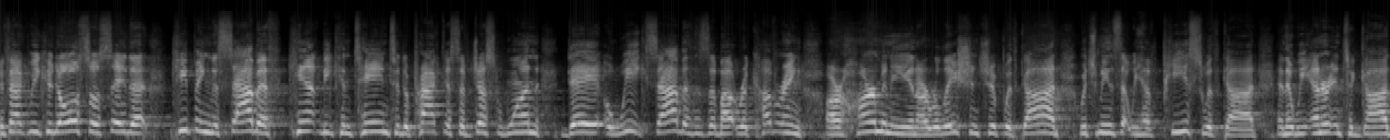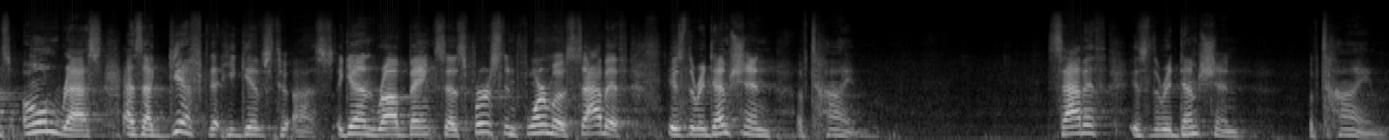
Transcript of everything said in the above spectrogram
In fact, we could also say that keeping the Sabbath can't be contained to the practice of just one day a week. Sabbath is about recovering our harmony in our relationship with God, which means that we have peace with God and that we enter into God's own rest as a gift that He gives to us. Again, Rob Banks says first and foremost, Sabbath is the redemption of time. Sabbath is the redemption of time.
